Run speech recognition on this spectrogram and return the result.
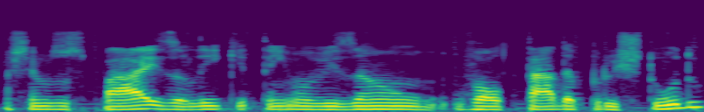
Nós temos os pais ali que têm uma visão voltada para o estudo.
